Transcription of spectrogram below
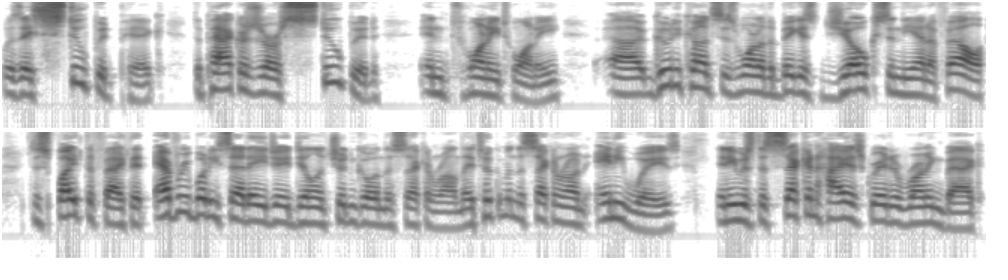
was a stupid pick. The Packers are stupid in 2020 uh, Gutekunst is one of the biggest jokes in the NFL, despite the fact that everybody said A.J. Dillon shouldn't go in the second round. They took him in the second round anyways, and he was the second highest graded running back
